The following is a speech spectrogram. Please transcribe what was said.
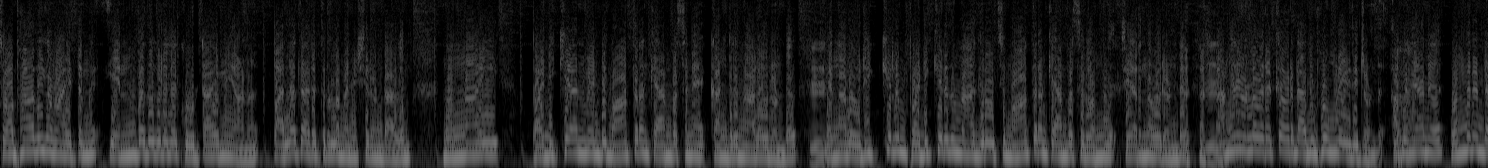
സ്വാഭാവികമായിട്ടും എൺപതുകളിലെ കൂട്ടായ്മയാണ് പലതരത്തിലുള്ള മനുഷ്യരുണ്ടാകും. നന്നായി പഠിക്കാൻ വേണ്ടി മാത്രം ക്യാമ്പസിനെ കണ്ടിരുന്ന ആളുകളുണ്ട്. എന്നാൽ ഒരിക്കലും പഠിക്കരുതെന്ന് ആഗ്രഹിച്ച് മാത്രം ക്യാമ്പസിൽ വന്ന് ചേർന്നവരുണ്ട്. അങ്ങനെയുള്ളവരൊക്കെ അവരുടെ അനുഭവങ്ങൾ എഴുതിയിട്ടുണ്ട്. അപ്പൊ ഞാൻ ഒന്ന് രണ്ട്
